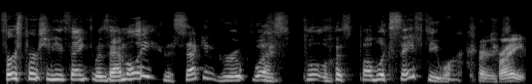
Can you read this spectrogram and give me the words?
first person he thanked was Emily. The second group was was public safety workers That's right.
